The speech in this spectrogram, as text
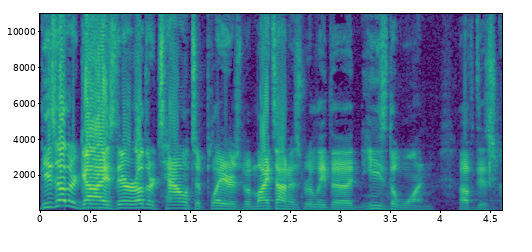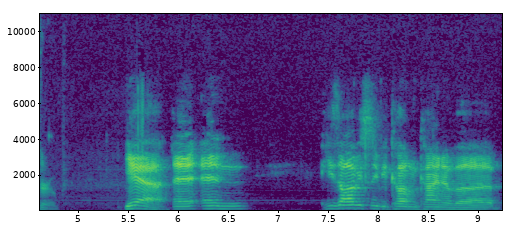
These other guys, there are other talented players, but Maitan is really the he's the one of this group. Yeah, and, and he's obviously become kind of a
